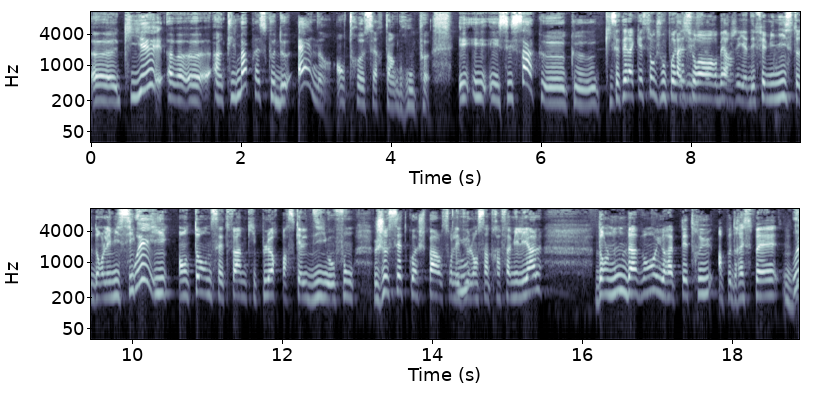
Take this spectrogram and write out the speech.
euh, qui est euh, un climat presque de haine entre certains groupes. Et, et- et c'est ça que. que qui- C'était la question que je vous posais Pas sur Aurore. Berger. Il y a des féministes dans l'hémicycle Oui. qui entendent cette femme qui pleure parce qu'elle dit, au fond, je sais de quoi je parle sur les violences intrafamiliales. Dans le monde d'avant, il y aurait peut-être eu un peu de respect de Oui,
